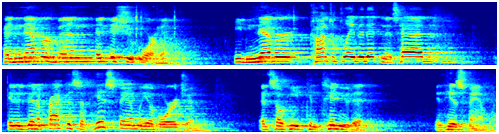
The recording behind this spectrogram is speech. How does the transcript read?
had never been an issue for him. He'd never contemplated it in his head. It had been a practice of his family of origin. And so he'd continued it in his family.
